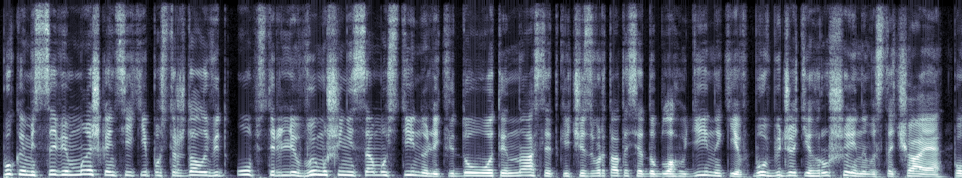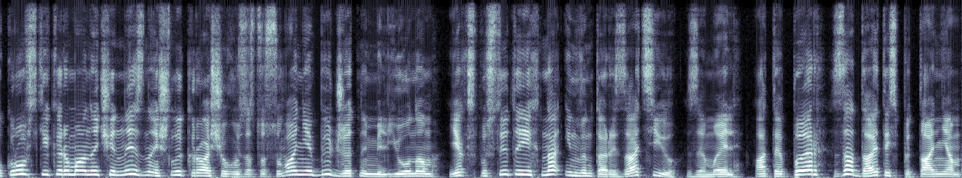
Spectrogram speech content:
поки місцеві мешканці, які постраждали від обстрілів, вимушені самостійно ліквідовувати наслідки чи звертатися до благодійників, бо в бюджеті грошей не вистачає. Покровські керманичі не знайшли кращого застосування бюджетним мільйонам, як спустити їх на інвентаризацію земель. А тепер задайтесь питанням,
